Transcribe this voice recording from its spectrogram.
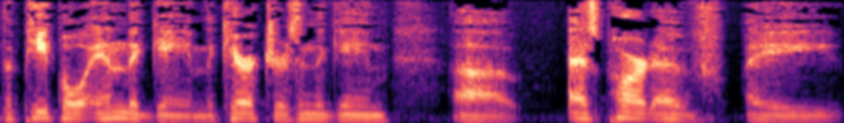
the people in the game, the characters in the game, uh, as part of a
